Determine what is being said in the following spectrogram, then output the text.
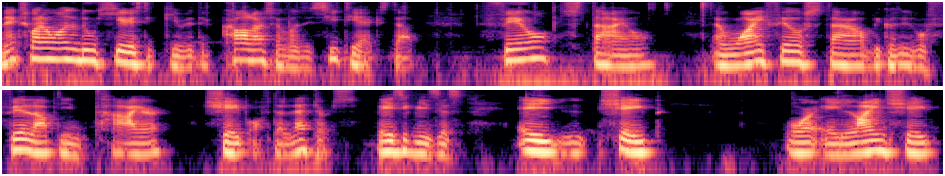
Next, what I want to do here is to give it a color. So I'm going to ctx dot fill style. And why fill style? Because it will fill up the entire shape of the letters. Basically, it's just a shape or a line shape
